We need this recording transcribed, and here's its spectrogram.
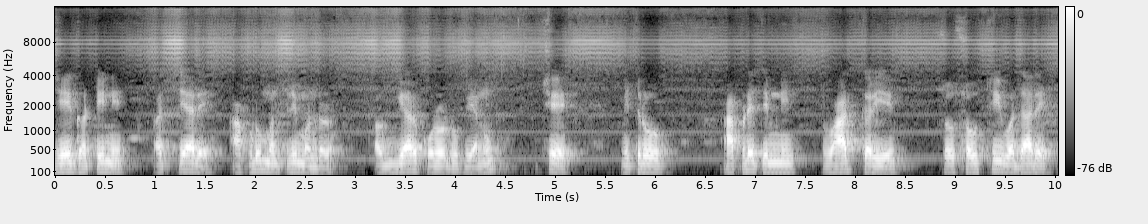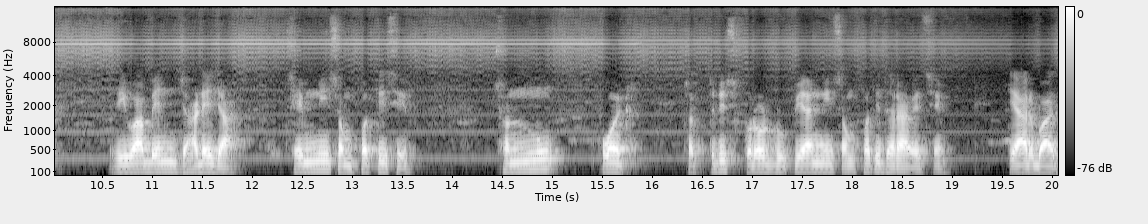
જે ઘટીને અત્યારે આપણું મંત્રીમંડળ અગિયાર કરોડ રૂપિયાનું છે. મિત્રો આપણે તેમની વાત કરીએ, તો સૌથી વધારે રીવાબેન જાડેજા જેમની સંપત્તિ છે. છન્નું પોઈન્ટ છત્રીસ કરોડ રૂપિયાની સંપત્તિ ધરાવે છે. ત્યારબાદ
